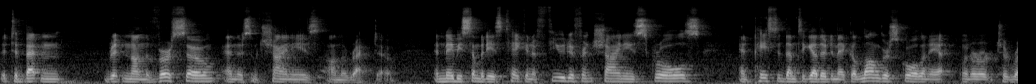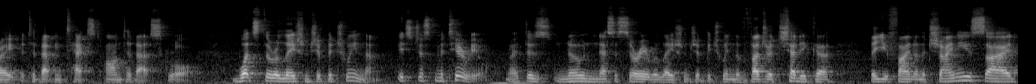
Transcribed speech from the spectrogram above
the Tibetan written on the verso and there's some Chinese on the recto. And maybe somebody has taken a few different Chinese scrolls and pasted them together to make a longer scroll in order to write a Tibetan text onto that scroll what's the relationship between them? It's just material, right? There's no necessary relationship between the Vajracchedika that you find on the Chinese side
